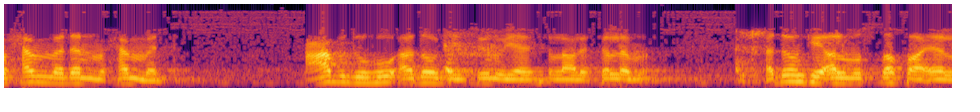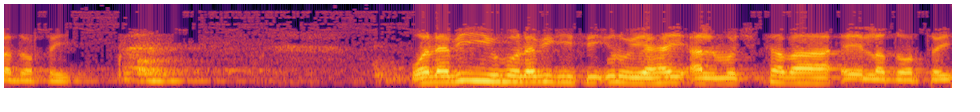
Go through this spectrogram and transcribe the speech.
محمدا محمد. عبده أدوك سنو يا صلى الله عليه وسلم. أدوك المصطفى إلى درسي wanabiyuhu nabigiisii inuu yahay almujtabaa ee la doortay.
